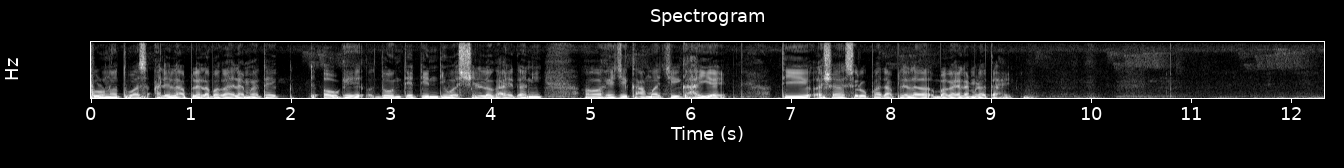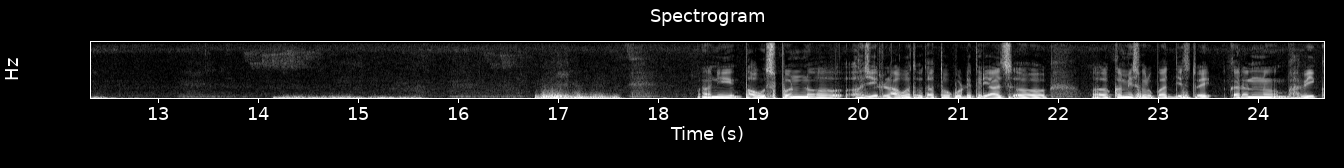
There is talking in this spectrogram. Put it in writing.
पूर्णत्वास आलेलं आपल्याला बघायला मिळतं आहे अवघे दोन ते तीन दिवस शिल्लक आहेत आणि हे जी कामाची घाई आहे ती अशा स्वरूपात आपल्याला बघायला मिळत आहे. आणि पाऊस पण हजेर लावत होता. तो कुठेतरी आज कमी स्वरूपात दिसतो आहे कारण भाविक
